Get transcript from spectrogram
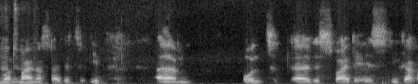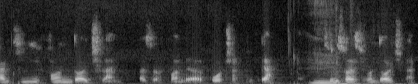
von meiner Seite zu ihm. Ähm, und äh, das zweite ist die Garantie von Deutschland, also von der Botschaft, ja, hm. beziehungsweise von Deutschland.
